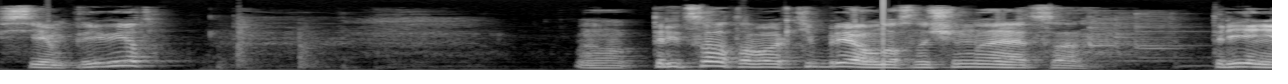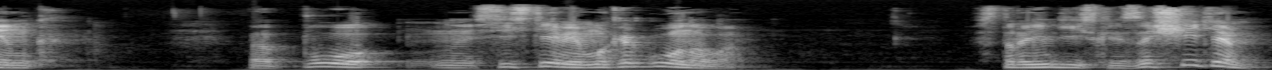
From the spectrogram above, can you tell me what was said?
Всем привет! 30 октября у нас начинается тренинг э, по э, системе Макогонова в староиндийской защите.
